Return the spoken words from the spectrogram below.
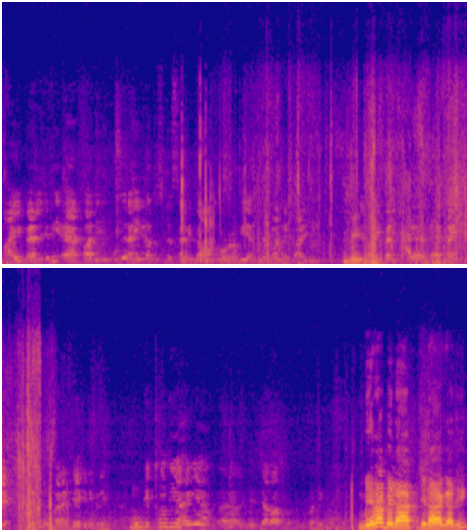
ਮਾਈ ਵੈਲ ਜਿਹੜੀ ਐਪ ਆ ਜੀ ਉਹਦੇ ਰਾਹੀਂ ਜਿਹੜਾ ਤੁਸੀਂ ਦੱਸਿਆ ਵੀ 9 ਕਰੋੜ ਰੁਪਏ ਜੁਰਮਾਨੇ ਪਾਏ ਜੀ ਜੀ। ਮਾਈ ਵੈਲ ਐਪ ਰਾਹੀਂ ਚੈੱਕ ਕੀਤੇ ਲੋਕਾਂ ਨੇ ਫੇਕ ਨਿਕਲੇ ਉਹ ਕਿੱਥੋਂ ਦੀਆਂ ਹੈਗੀਆਂ ਅਹ, ਜਿਹੜੀ ਜ਼ਿਆਦਾ ਵੱਡੀ ਮੇਰਾ ਬਿੱਲ ਐਪ ਜਿਹੜਾ ਹੈਗਾ ਜੀ,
